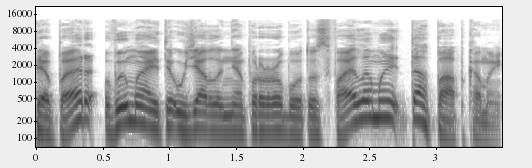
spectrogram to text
Тепер ви маєте уявлення про роботу з файлами та папками.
